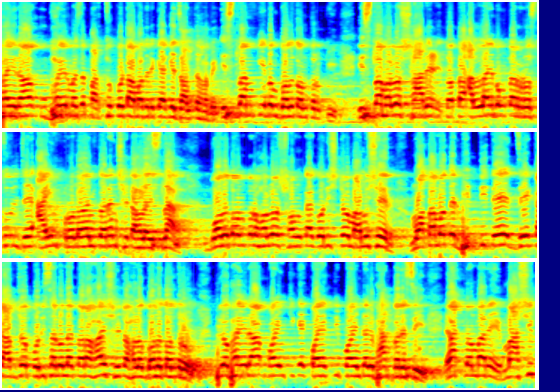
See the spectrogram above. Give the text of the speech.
ভাইয়েরা, উভয়ের মাঝে পার্থক্যটা আমাদেরকে আগে জানতে হবে। ইসলাম কি এবং গণতন্ত্র কি? ইসলাম হলো সারে তথা আল্লাহ এবং তার রসুল যে আইন প্রণয়ন করেন সেটা হলো ইসলাম। গণতন্ত্র হলো সংখ্যাগরিষ্ঠ মানুষের মতামতের ভিত্তিতে যে কার্য পরিচালনা করা হয় সেটা হলো গণতন্ত্র। প্রিয় ভাইয়েরা, পয়েন্টটিকে কয়েকটি পয়েন্ট আমি ভাগ করেছি। এক নম্বরে, মাসিক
